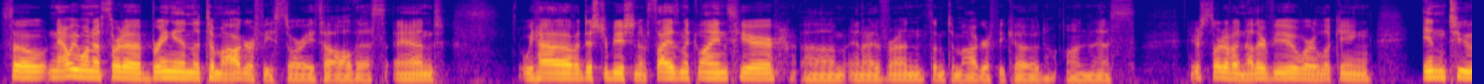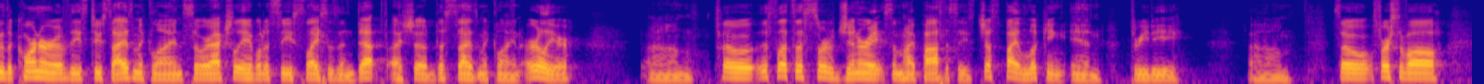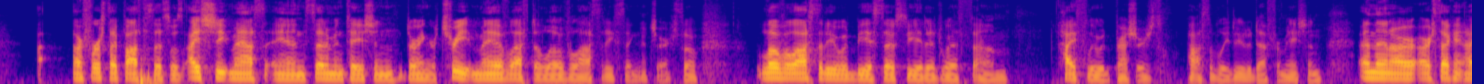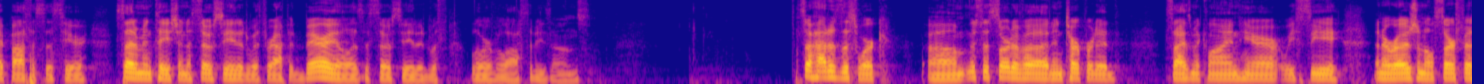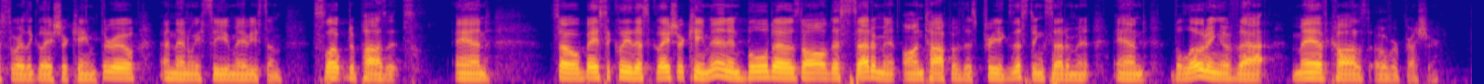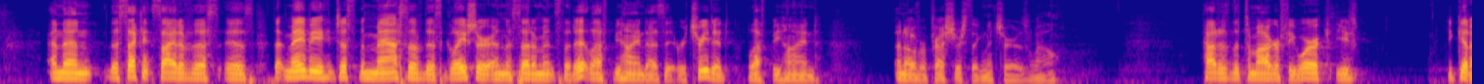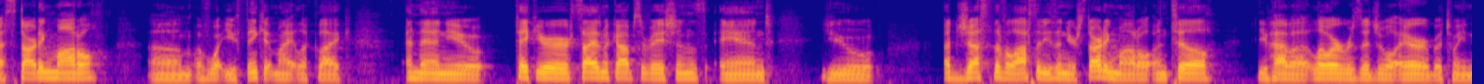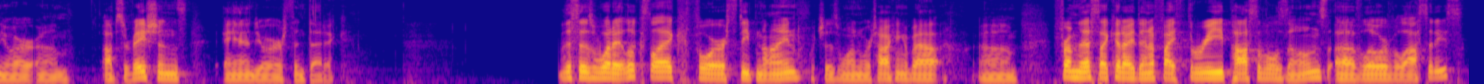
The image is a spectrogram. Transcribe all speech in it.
so now we want to sort of bring in the tomography story to all this. And we have a distribution of seismic lines here, um, and I've run some tomography code on this. Here's sort of another view. We're looking into the corner of these two seismic lines, so we're actually able to see slices in depth. I showed this seismic line earlier. Um, so this lets us sort of generate some hypotheses just by looking in 3D. Um, so first of all, our first hypothesis was ice sheet mass and sedimentation during retreat may have left a low velocity signature. So low velocity would be associated with um, high fluid pressures, possibly due to deformation. And then our, our second hypothesis here, sedimentation associated with rapid burial is associated with lower velocity zones. So how does this work? Um, this is sort of an interpreted seismic line here. We see an erosional surface where the glacier came through, and then we see maybe some slope deposits. And so basically, this glacier came in and bulldozed all this sediment on top of this pre existing sediment, and the loading of that may have caused overpressure. And then the second side of this is that maybe just the mass of this glacier and the sediments that it left behind as it retreated left behind an overpressure signature as well. How does the tomography work? You, you get a starting model um, of what you think it might look like, and then you take your seismic observations and you adjust the velocities in your starting model until you have a lower residual error between your um, observations and your synthetic. This is what it looks like for steep 9, which is one we're talking about. Um, from this, I could identify three possible zones of lower velocities.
